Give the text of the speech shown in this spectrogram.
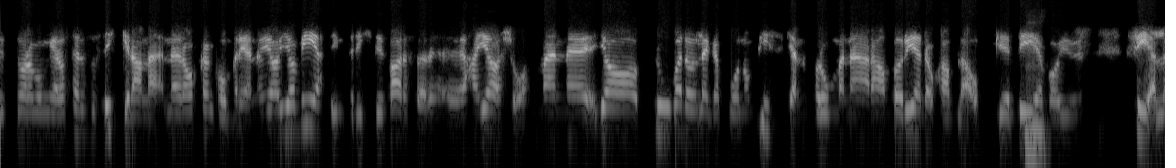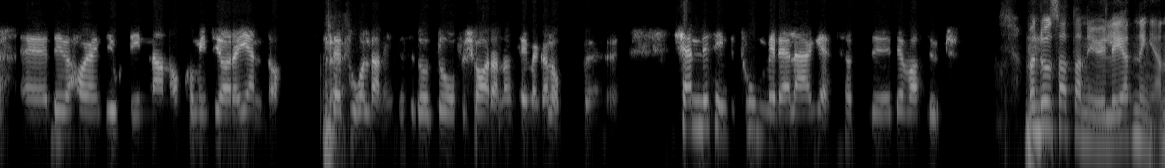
ut några gånger och sen så sticker han när, när rakan kommer igen. Och jag, jag vet inte riktigt varför eh, han gör så. Men eh, jag provade att lägga på någon pisken på rommen när han började att sjabbla och eh, det Mm. var ju fel. Eh, det har jag inte gjort innan och kommer inte göra igen då. Det Nej. tålde han inte så då, då försvarade han sig med galopp. Eh, Kändes inte tom i det läget så att det, det var surt. Men Mm. då satt han ju i ledningen.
